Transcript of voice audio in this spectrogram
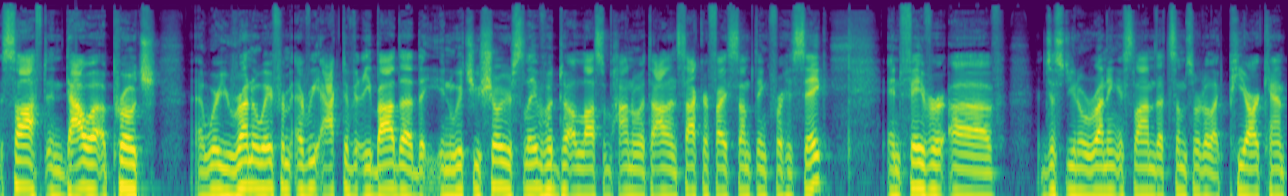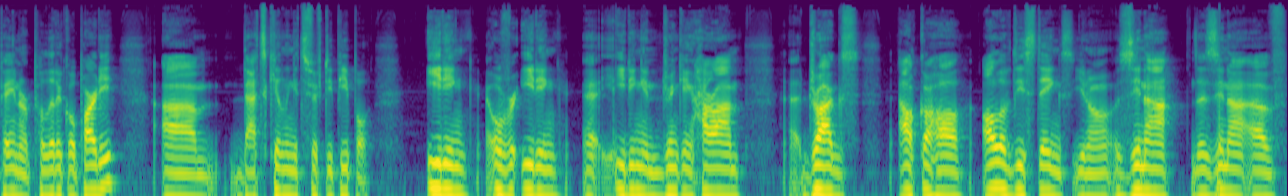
soft and dawah approach, uh, where you run away from every act of ibadah that, in which you show your slavehood to Allah subhanahu wa ta'ala and sacrifice something for His sake in favor of just you know running Islam that's some sort of like PR campaign or political party, um, that's killing its 50 people. Eating, overeating, uh, eating and drinking haram, uh, drugs, alcohol, all of these things, you know, zina, the zina of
